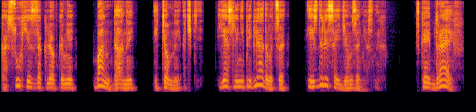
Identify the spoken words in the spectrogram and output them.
косухи с заклепками, банданы, и темные очки. Если не приглядываться, издали сойдем за местных. Скайп-драйв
